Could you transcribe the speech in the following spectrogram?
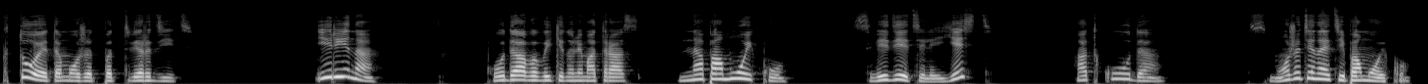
Кто это может подтвердить? Ирина. Куда вы выкинули матрас? На помойку. Свидетели есть? Откуда? Сможете найти помойку?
